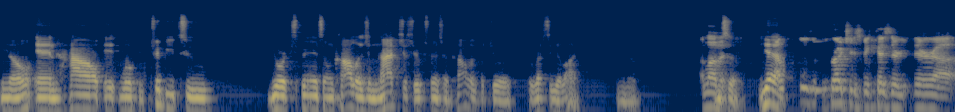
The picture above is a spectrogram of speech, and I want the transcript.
you know, and how it will contribute to your experience on college and not just your experience in college, but your the rest of your life. You know. I love And it. so, yeah. I love these approaches because they're they're uh,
